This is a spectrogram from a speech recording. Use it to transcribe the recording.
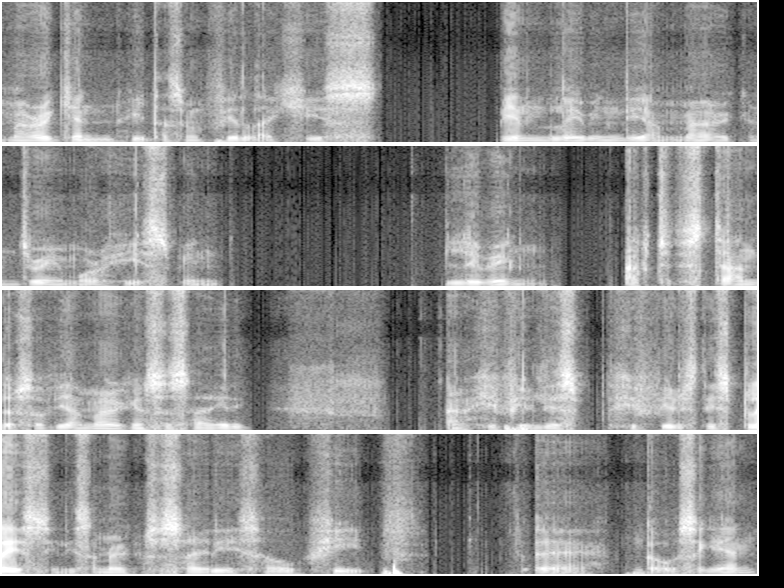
American. He doesn't feel like he's been living the American dream or he's been living up to the standards of the American society. And he feels this, he feels displaced in this American society, so he uh, goes again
